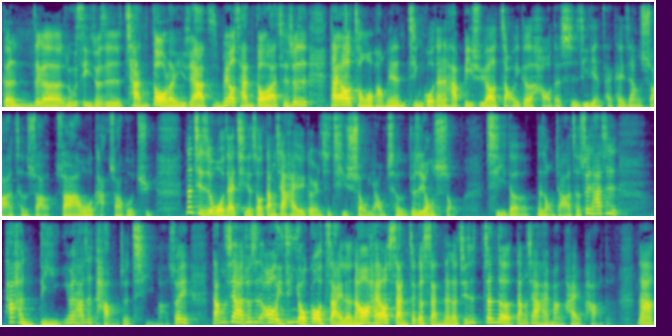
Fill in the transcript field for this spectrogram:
跟这个 Lucy 就是缠斗了一下子，没有缠斗啊，其实就是他要从我旁边经过，但是他必须要找一个好的时机点才可以这样刷车刷刷我卡刷过去。那其实我在骑的时候，当下还有一个人是骑手摇车，就是用手骑的那种脚踏车，所以他是他很低，因为他是躺着骑嘛，所以当下就是哦已经有够窄了，然后还要闪这个闪那个，其实真的当下还蛮害怕的。那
